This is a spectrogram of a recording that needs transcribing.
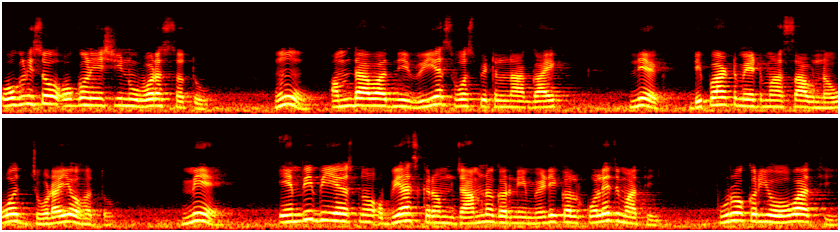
ઓગણીસો ઓગણએંશીનું વર્ષ હતું. હું અમદાવાદની વીએસ હોસ્પિટલના ગાયકને ડિપાર્ટમેન્ટમાં સાવ નવો જ જોડાયો હતો. મેં એમબીબીએસનો અભ્યાસક્રમ જામનગરની મેડિકલ કોલેજમાંથી પૂરો કર્યો હોવાથી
